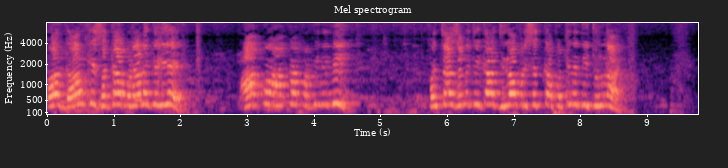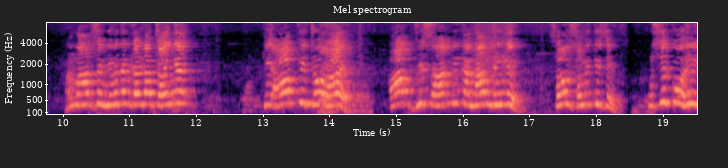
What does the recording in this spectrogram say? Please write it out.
और गाँव की सरकार बनाने के लिए आपको आपका प्रतिनिधि, पंचायत समिति का, जिला परिषद का प्रतिनिधि चुनना है। हम आपसे निवेदन करना चाहेंगे कि आपकी जो राय, आप जिस आदमी का नाम लेंगे सर्व समिति से, उसी को ही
